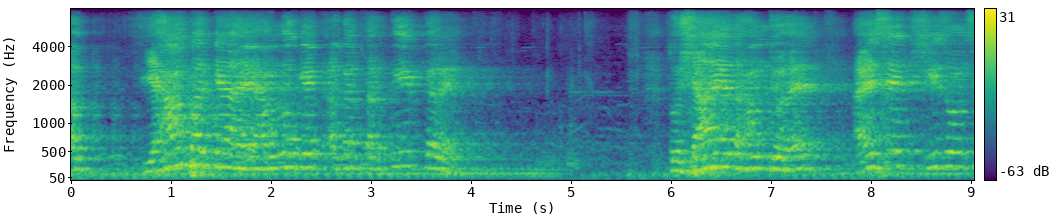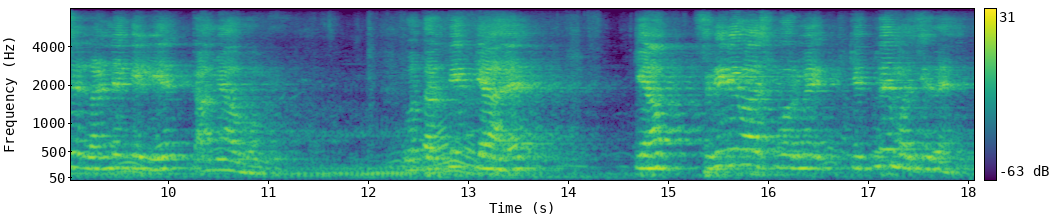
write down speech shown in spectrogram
अब यहाँ पर क्या है? हम लोग एक अगर तरतीब करें तो शायद हम जो है ऐसे चीज़ों से लड़ने के लिए कामयाब होंगे। वो तरतीब क्या है? कि अब श्रीनिवासपुर में कितने मस्जिदें हैं?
